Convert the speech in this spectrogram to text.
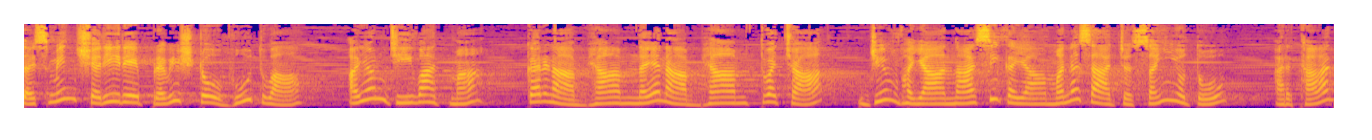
तस्मिन् शरीरे प्रविष्टो भूत्वा अयम् जीवात्मा कर्णाभ्याम् नयनाभ्याम् त्वचा जिह्वया नासिकया मनसा च संयुतो। अर्थात्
